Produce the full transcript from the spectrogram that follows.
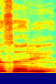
I'm sorry.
